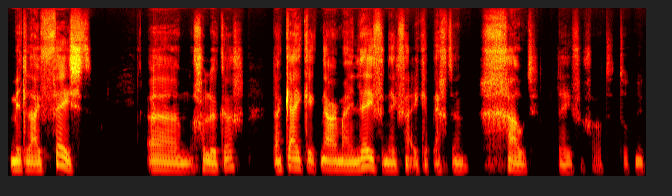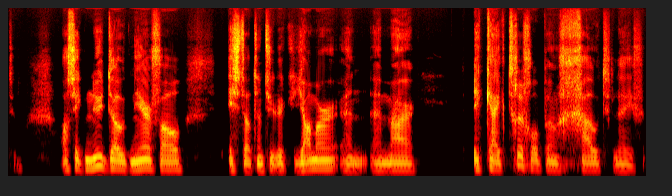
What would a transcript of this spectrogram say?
midlife feest, um, gelukkig. Dan kijk ik naar mijn leven en denk van, ik heb echt een goud leven gehad tot nu toe. Als ik nu dood neerval, is dat natuurlijk jammer. En, maar ik kijk terug op een goud leven.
